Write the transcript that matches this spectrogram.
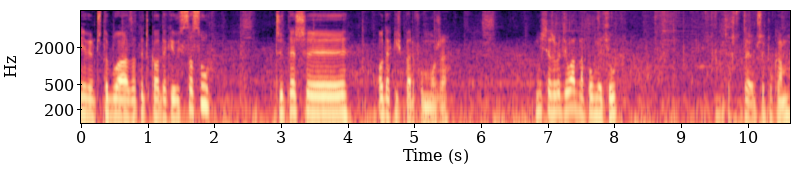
Nie wiem, czy to była zatyczka od jakiegoś sosu, czy też e, od jakichś perfum może. Myślę, że będzie ładna po umyciu. Chociaż tutaj ją przepukam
